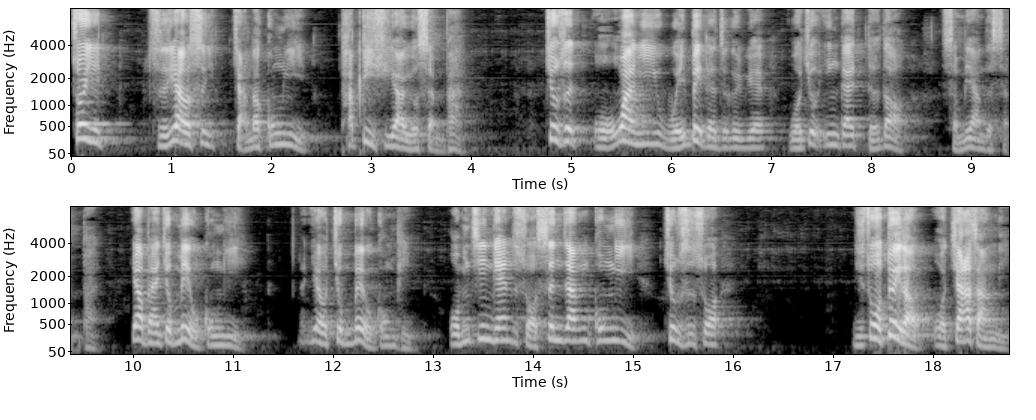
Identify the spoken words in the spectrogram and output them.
所以，只要是讲到公义，它必须要有审判。就是我万一违背了这个约，我就应该得到什么样的审判？要不然就没有公义，要就没有公平。我们今天所伸张公义，就是说，你做对了，我嘉赏你，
